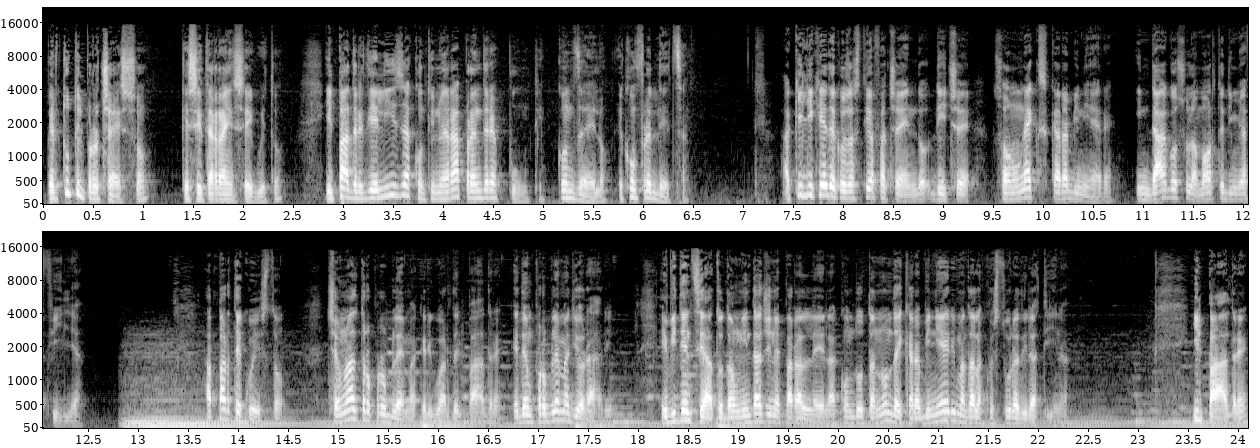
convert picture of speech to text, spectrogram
Per tutto il processo, che si terrà in seguito, il padre di Elisa continuerà a prendere appunti, con zelo e con freddezza. A chi gli chiede cosa stia facendo, dice sono un ex carabiniere, indago sulla morte di mia figlia. A parte questo, c'è un altro problema che riguarda il padre, ed è un problema di orari, evidenziato da un'indagine parallela condotta non dai carabinieri ma dalla questura di Latina. Il padre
